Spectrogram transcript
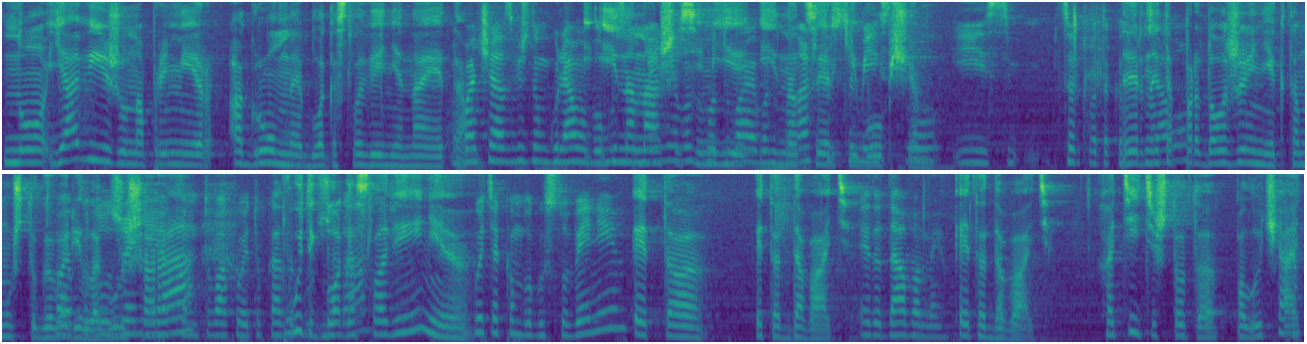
Но я вижу, например, огромное благословение на этом. Голямо благословение нашей семье, и на църкви в общем. И Наверное, это продолжение к тому, что говорила Гульшара. Путь к благословению это, это давать. е да даваме. Это давать. Хотите что-то получать,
